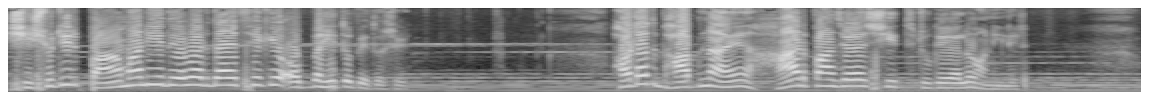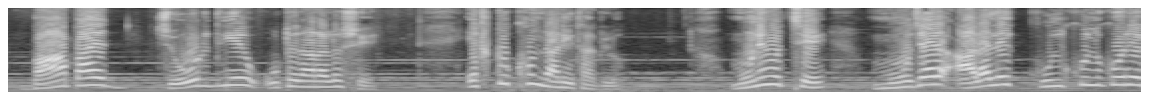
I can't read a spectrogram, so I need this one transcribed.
শিশুটির পা মারিয়ে দেওয়ার দায় থেকে অব্যাহিত পেত সে। হঠাৎ ভাবনায় হাড় পাঁজরায় শীত ঢুকে গেল অনিলের। বাঁ পায়ে জোর দিয়ে উঠে দাঁড়াল সে। একটুক্ষণ দাঁড়িয়ে থাকল। মনে হচ্ছে মোজার আড়ালে কুলকুল করে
